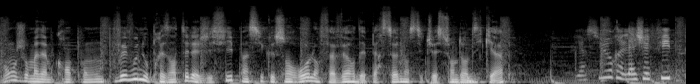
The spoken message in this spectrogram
Bonjour Madame Crampon, pouvez-vous nous présenter la GFIP ainsi que son rôle en faveur des personnes en situation de handicap? Bien sûr, la GFIP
